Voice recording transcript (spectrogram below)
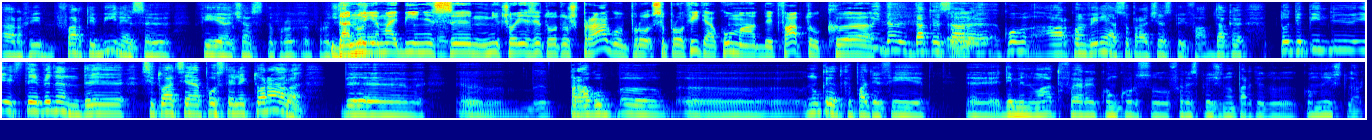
ar fi foarte bine să fie această pro- procedură. Dar nu e mai bine să micșoreze totuși pragul, pro, să profite acum de faptul că... Păi, da, dacă s-ar, cum ar conveni asupra acestui fapt, dacă tot depinde, este evident, de situația post-electorală. E, e, Pragul e, e, nu cred că poate fi e, diminuat fără concursul, fără sprijinul Partidului Comuniștilor,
